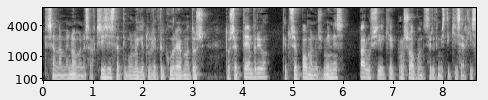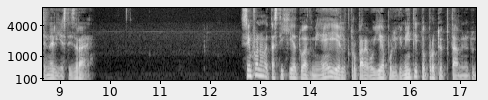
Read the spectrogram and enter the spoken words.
τις αναμενόμενες αυξήσεις στα τιμολόγια του ηλεκτρικού ρεύματος το Σεπτέμβριο και τους επόμενους μήνες παρουσία και εκπροσώπων της Ρυθμιστικής Αρχής Ενέργειας της ΔΡΑΕ. Σύμφωνα με τα στοιχεία του ΑΔΜΙΕ, η ηλεκτροπαραγωγή από λιγνίτη το πρώτο επτάμινο του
